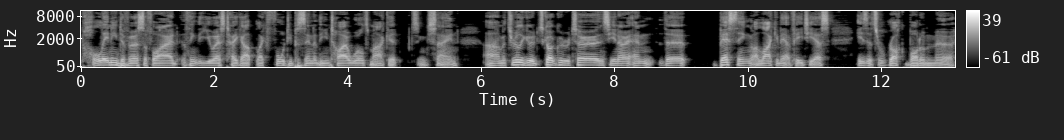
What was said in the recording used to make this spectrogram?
plenty diversified. I think the US take up like 40% of the entire world's market. It's insane. Um, it's really good. It's got good returns, you know, and the best thing I like about VTS is its rock bottom MER.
